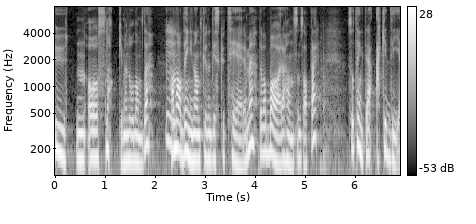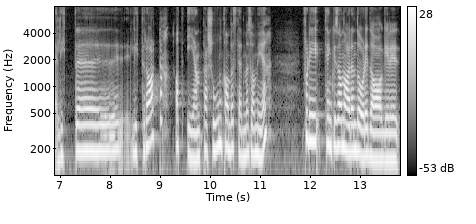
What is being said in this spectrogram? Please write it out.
uten å snakke med noen om det. Mm. Han hadde ingen han kunne diskutere med, det var bare han som satt der. Så tenkte jeg, er ikke det litt, eh, litt rart, da? At én person kan bestemme så mye? Fordi tenk hvis han har en dårlig dag, eller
